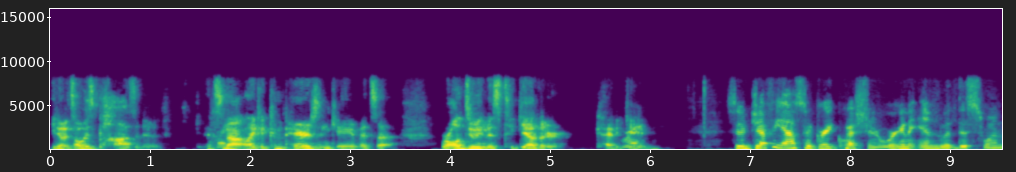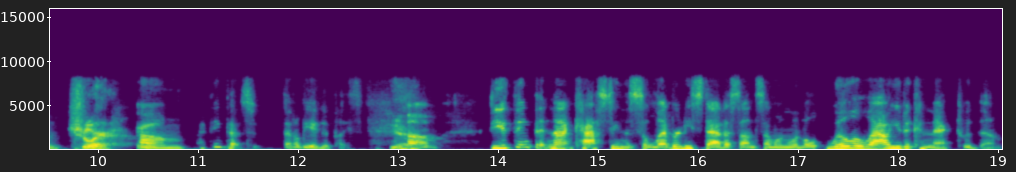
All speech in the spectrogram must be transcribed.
you know, it's always positive. It's right. not like a comparison game. It's a we're all doing this together kind of right. game. So Jeffy asked a great question. We're going to end with this one. Sure. Um, I think that's that'll be a good place. Yeah. Um, do you think that not casting the celebrity status on someone will will allow you to connect with them?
